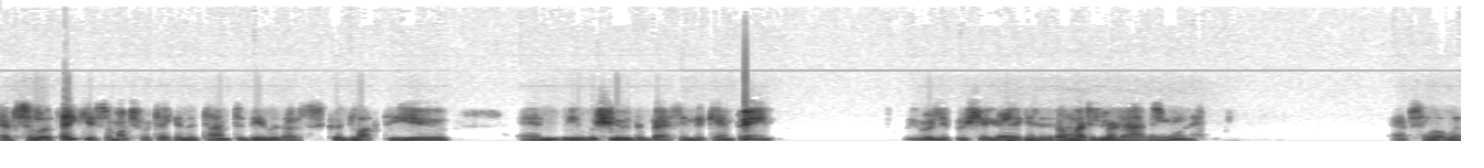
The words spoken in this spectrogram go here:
Absolutely. Thank you so much for taking the time to be with us. Good luck to you, and we wish you the best in the campaign. We really appreciate you Thank taking you the so time to be with us this morning. me. Absolutely.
